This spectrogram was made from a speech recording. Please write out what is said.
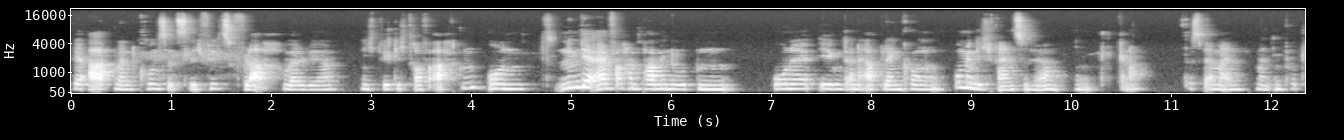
wir atmen grundsätzlich viel zu flach, weil wir nicht wirklich drauf achten und nimm dir einfach ein paar Minuten ohne irgendeine Ablenkung, um in dich reinzuhören und genau, das wäre mein, mein Input.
